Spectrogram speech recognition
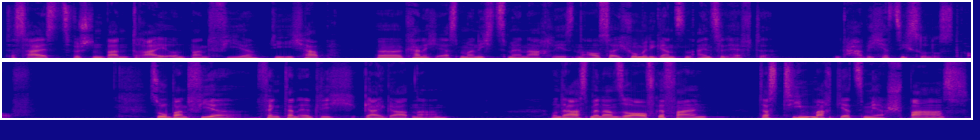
Das heißt, zwischen Band 3 und Band 4, die ich habe, äh, kann ich erstmal nichts mehr nachlesen, außer ich hole mir die ganzen Einzelhefte. Und da habe ich jetzt nicht so Lust drauf. So, Band 4 fängt dann endlich Guy Gardner an. Und da ist mir dann so aufgefallen, das Team macht jetzt mehr Spaß,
